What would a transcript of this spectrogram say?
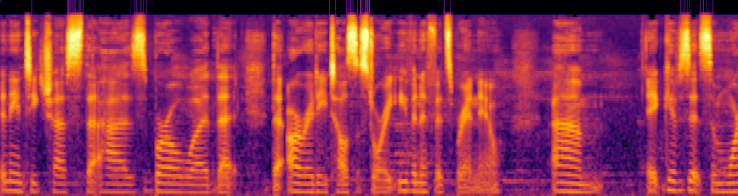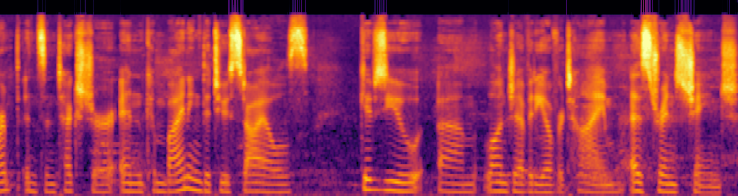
an antique chest that has burl wood that that already tells the story even if it's brand new um, it gives it some warmth and some texture and combining the two styles gives you um, longevity over time as trends change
